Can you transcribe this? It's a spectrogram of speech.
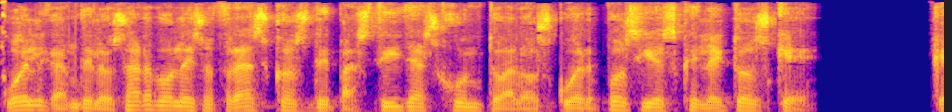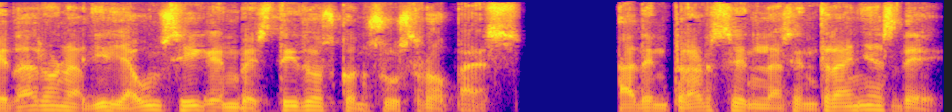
cuelgan de los árboles o frascos de pastillas junto a los cuerpos y esqueletos que Quedaron allí y aún siguen vestidos con sus ropas. Adentrarse en las entrañas de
